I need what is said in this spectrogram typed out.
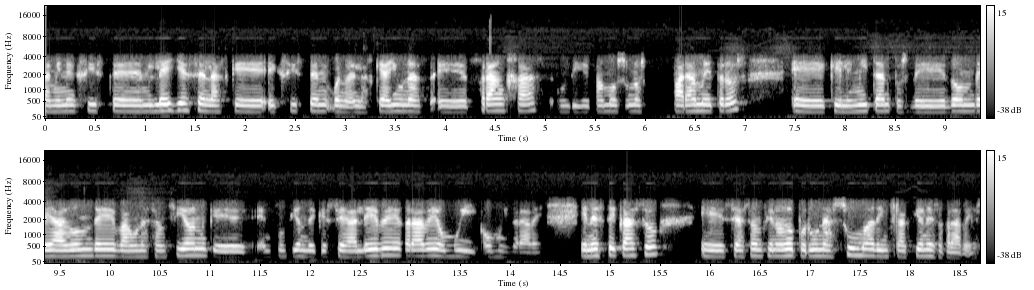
también existen leyes en las que existen, bueno, en las que hay unas eh, franjas, digamos, unos parámetros eh, que limitan, pues, de dónde a dónde va una sanción, que en función de que sea leve, grave o muy o muy grave. En este caso eh, se ha sancionado por una suma de infracciones graves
